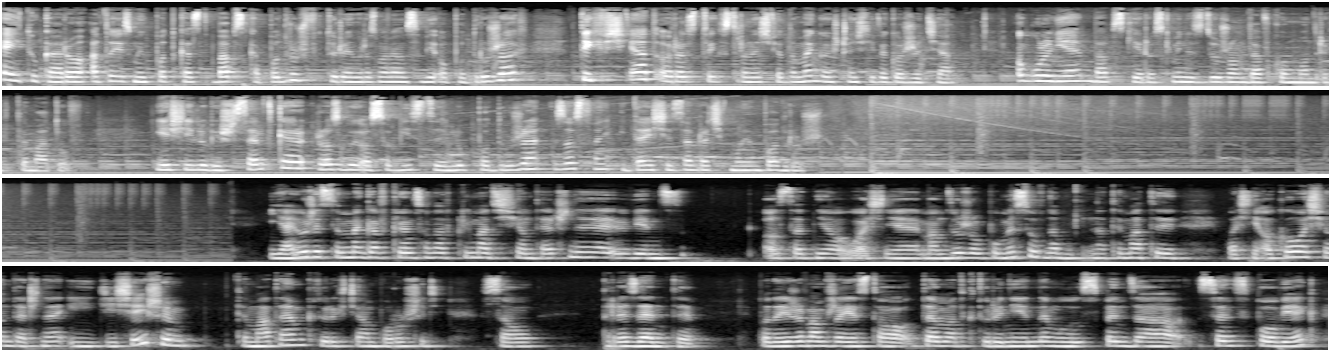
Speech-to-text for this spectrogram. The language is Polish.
Hej, tu Karo, a to jest mój podcast Babska Podróż, w którym rozmawiam sobie o podróżach, tych w świat oraz tych w stronę świadomego i szczęśliwego życia. Ogólnie babskie rozkminy z dużą dawką mądrych tematów. Jeśli lubisz self-care, rozwój osobisty lub podróże, zostań i daj się zabrać w moją podróż. Ja już jestem mega wkręcona w klimat świąteczny, więc ostatnio właśnie mam dużo pomysłów na, na tematy właśnie okołoświąteczne i dzisiejszym tematem, który chciałam poruszyć są prezenty. Podejrzewam, że jest to temat, który niejednemu spędza sens powiek,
